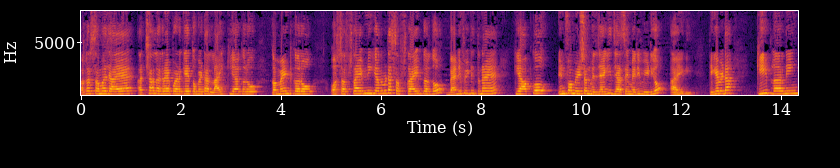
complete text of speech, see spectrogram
अगर समझ आया है अच्छा लग रहा है पढ़ के तो बेटा लाइक किया करो कमेंट करो, और सब्सक्राइब नहीं किया तो बेटा सब्सक्राइब कर दो। बेनिफिट इतना है कि आपको इंफॉर्मेशन मिल जाएगी जैसे मेरी वीडियो आएगी। ठीक है बेटा? Keep learning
